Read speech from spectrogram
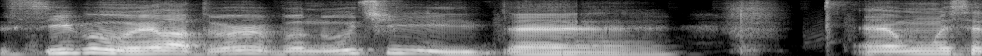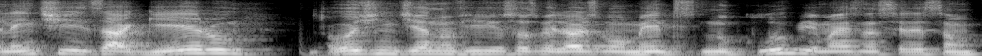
Sigo o relator, Bonucci é, é um excelente zagueiro, Hoje em dia não vive os seus melhores momentos no clube, mas na seleção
